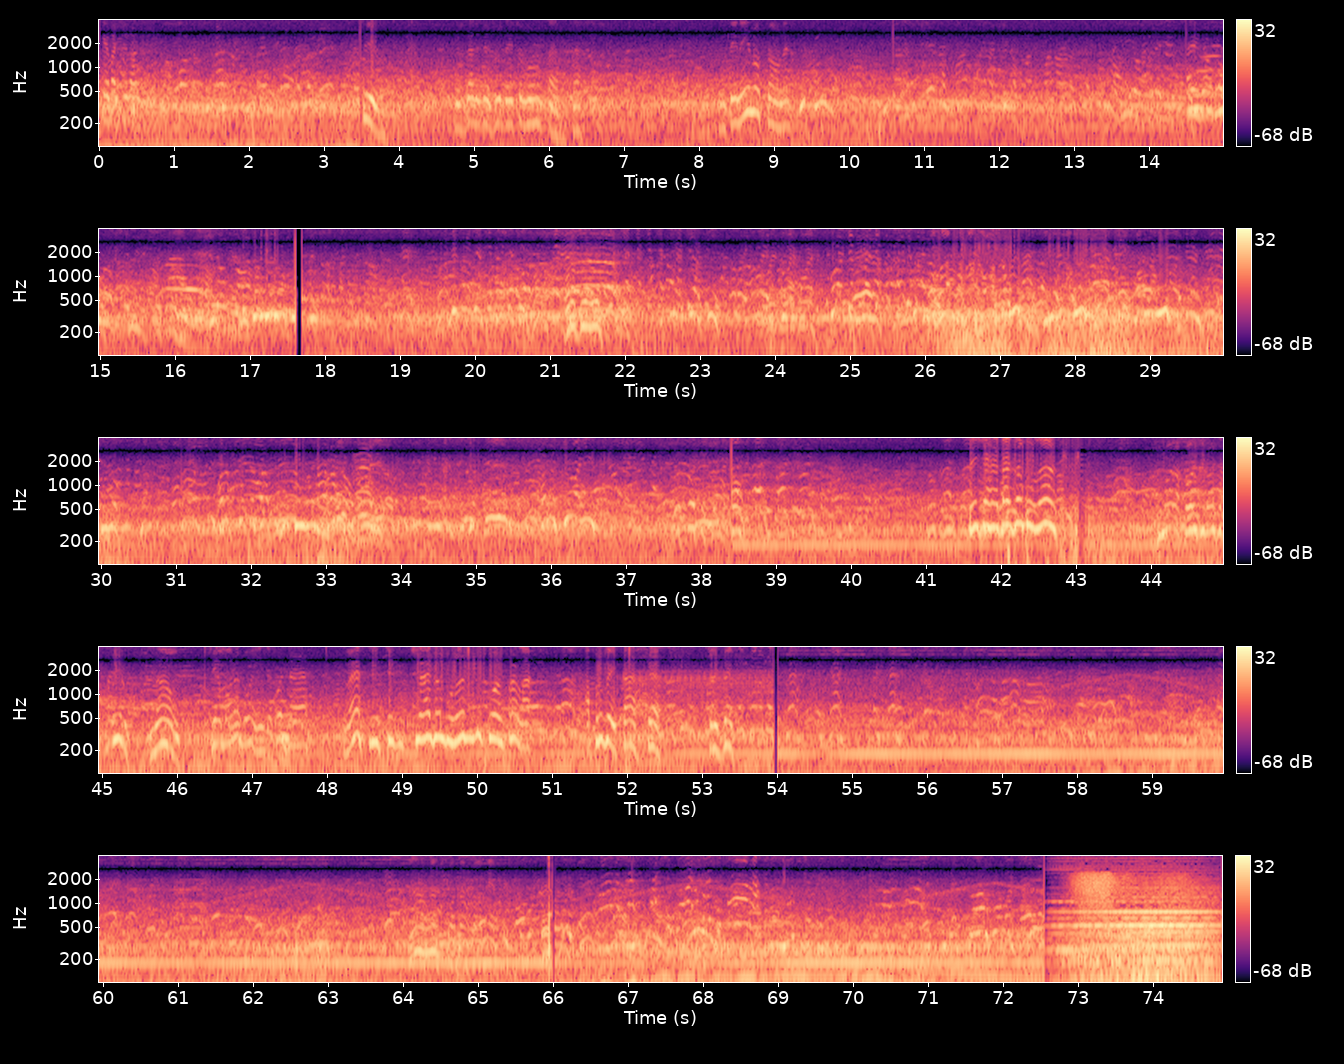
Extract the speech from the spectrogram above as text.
sei quem vai tirar. Se José de Jesus deixa sou voluntário, tá? Não tem nem noção, né? Bora, Pia, aí. Aqui, aqui, aqui. Por aqui, por aqui, por aqui. Tem que arredar as ambulâncias. Os moradores de lá já saíram? Não, tinha morador ainda. Pois é. Não é assim, tinha que tirar as ambulâncias e pôr pra lá. Aproveitar, certo? Presidente.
